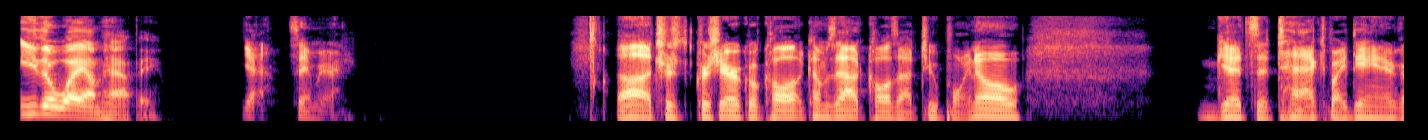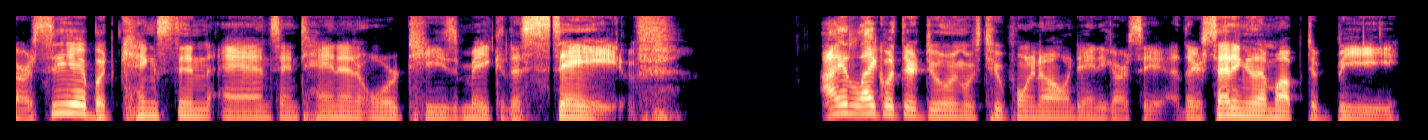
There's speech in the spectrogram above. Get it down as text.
either way. I'm happy. Yeah, same here. Uh, Chris Jericho call, comes out, calls out 2.0. gets attacked by Daniel Garcia, but Kingston and Santana and Ortiz make the save. I like what they're doing with 2.0 and Danny Garcia. They're setting them up to be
